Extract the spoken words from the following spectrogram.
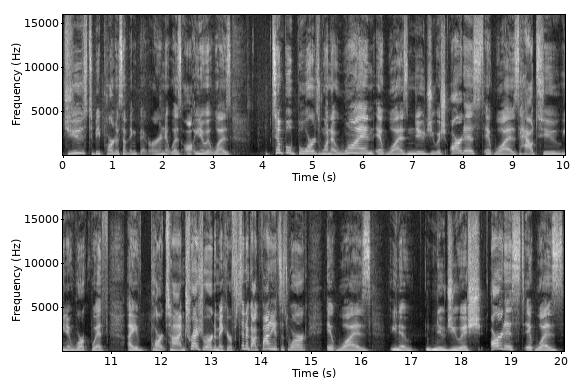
Jews to be part of something bigger. And it was all you know. It was Temple Boards 101. It was new Jewish artists. It was how to you know work with a part time treasurer to make your synagogue finances work. It was you know new Jewish artist. It was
